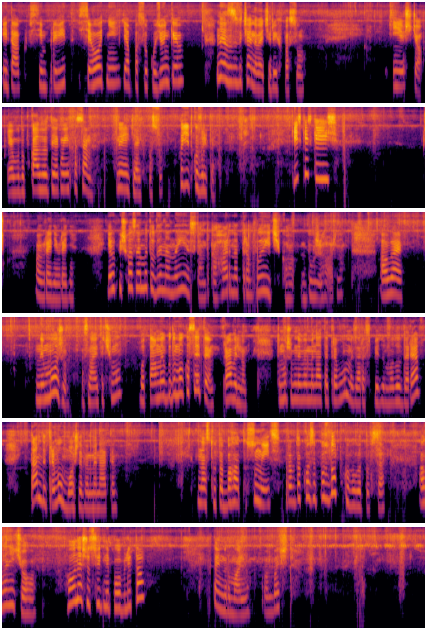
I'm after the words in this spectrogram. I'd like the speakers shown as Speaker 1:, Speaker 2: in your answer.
Speaker 1: І так, всім привіт! Сьогодні я пасу козюньки. Ну, я зазвичай на вечір їх пасу. І що? Я буду показувати, як ми їх пасемо. Ну, як я їх пасу. Ходіть, козульки. Кісь-кісь-кісь. Ой, вредні, вредні. Я б пішла з ними туди на низ, там така гарна травичка, дуже гарна. Але не можу. Знаєте чому? Бо там ми будемо косити. Правильно. Тому, щоб не виминати траву, ми зараз підемо до дерев, там, де траву можна виминати. У нас тут багато суниць. Правда, кози поздобкували то все. Але нічого. Головне, що світ не пооблітав. Та й нормально. Вон, бачите?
